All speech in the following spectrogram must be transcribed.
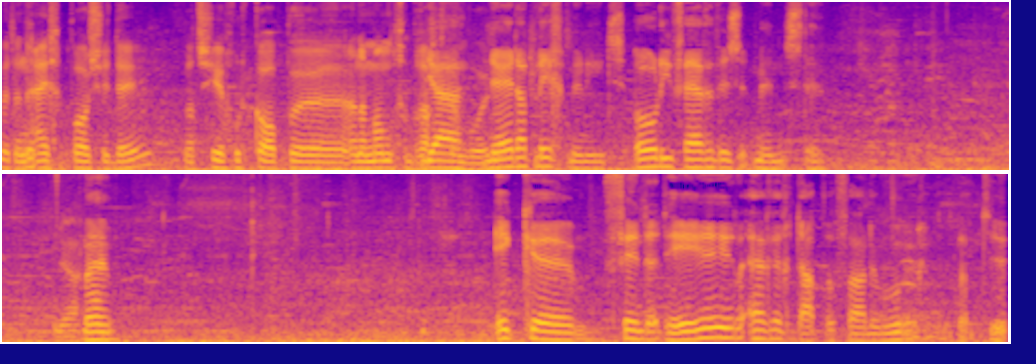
Met een eigen procedé? Wat zeer goedkoop uh, aan de man gebracht kan worden? Nee, dat ligt me niet. Olieverf is het minste. Ja. Maar ik uh, vind het heel erg dapper van hem, hoor. Uh,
